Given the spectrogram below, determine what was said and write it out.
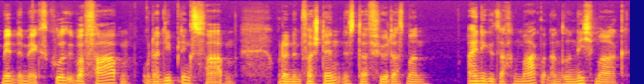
mit einem Exkurs über Farben oder Lieblingsfarben oder einem Verständnis dafür, dass man einige Sachen mag und andere nicht mag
